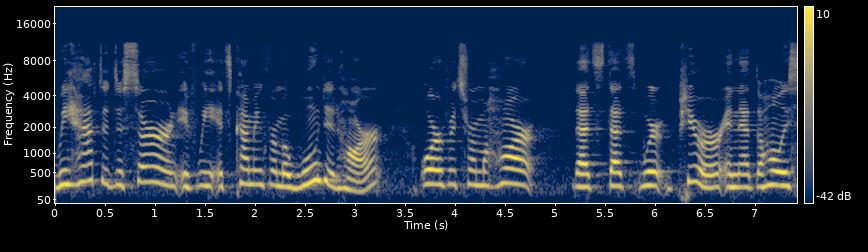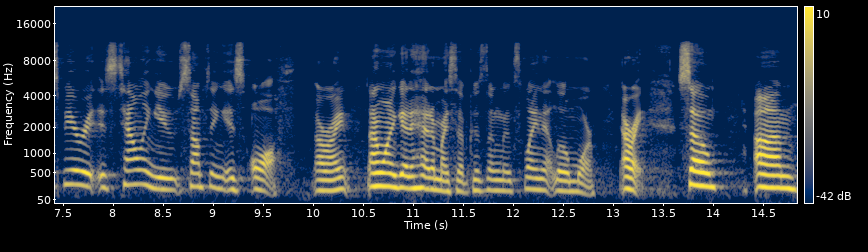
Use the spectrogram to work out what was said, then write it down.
we have to discern if we, it's coming from a wounded heart or if it's from a heart that's, that's we're pure and that the Holy Spirit is telling you something is off. All right. I don't want to get ahead of myself because I'm going to explain that a little more. All right. So, um,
